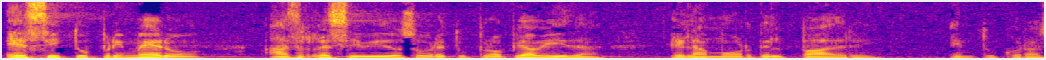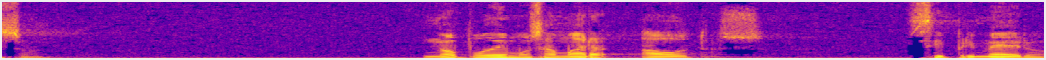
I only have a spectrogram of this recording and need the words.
es si tú primero has recibido sobre tu propia vida el amor del Padre en tu corazón. No podemos amar a otros si primero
